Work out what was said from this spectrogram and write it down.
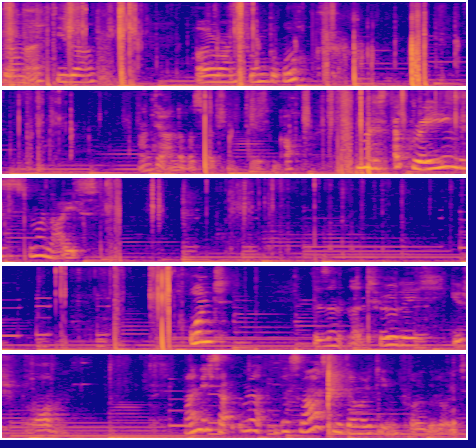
Dann dieser Iron Schwungbruch. Und der andere ist halt schon auch. Immer das Upgrading, das ist immer nice. Und wir sind natürlich gestorben. Mann, ich sag immer, das war's mit der heutigen Folge, Leute.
